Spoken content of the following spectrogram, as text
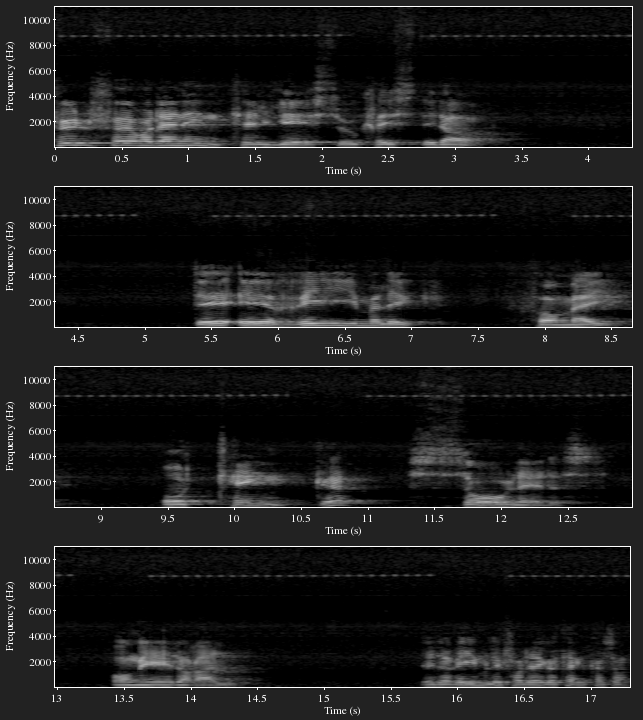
fullføre den inntil Jesu Kristi dag. Det er rimelig for meg å tenke således om eder alle. Er det rimelig for deg å tenke sånn?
